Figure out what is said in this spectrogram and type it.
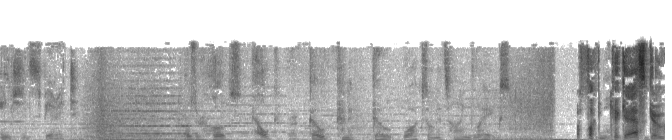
ancient spirit. Those are hooves. Elk or a goat? What kind of goat walks on its hind legs? A fucking kick-ass goat.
